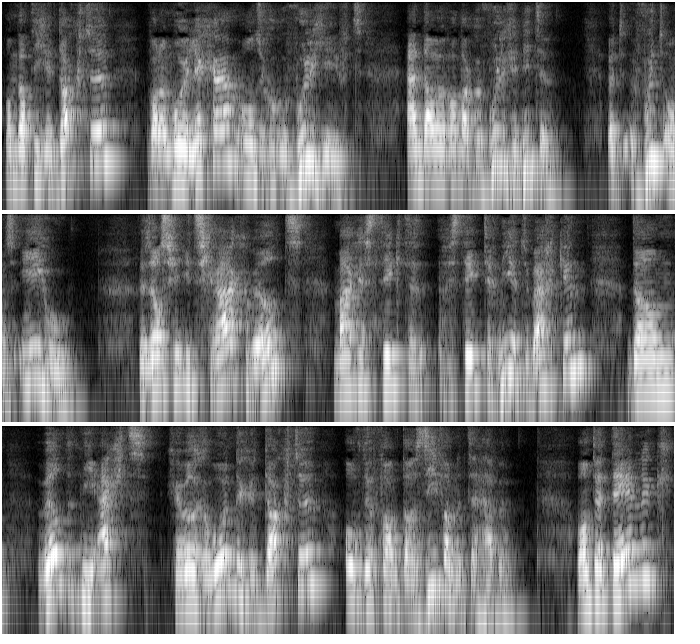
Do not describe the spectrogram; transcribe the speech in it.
Omdat die gedachte van een mooi lichaam ons een goed gevoel geeft. En dat we van dat gevoel genieten. Het voedt ons ego. Dus als je iets graag wilt, maar je steekt er, steekt er niet het werk in, dan wilt het niet echt. Je wil gewoon de gedachte of de fantasie van het te hebben. Want uiteindelijk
